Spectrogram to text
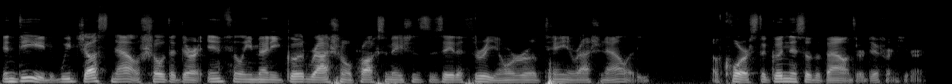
Indeed, we just now showed that there are infinitely many good rational approximations to zeta 3 in order to obtain irrationality. Of course, the goodness of the bounds are different here.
